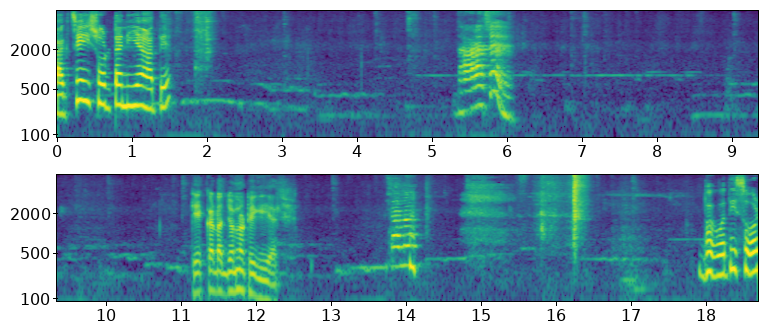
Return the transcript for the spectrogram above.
লাগছে এই শোটটা নিয়ে হাতে? ধার আছে? কেক কাটার জন্য ঠিকই আছে। চলো। ভগবতী শোট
